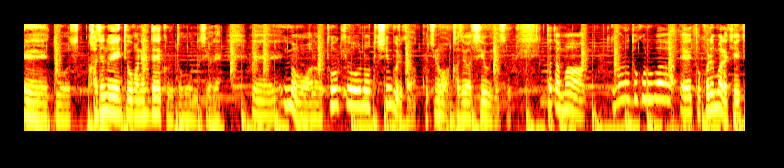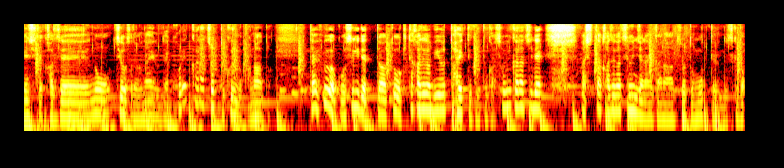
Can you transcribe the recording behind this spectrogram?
えーと、風の影響がね出てくると思うんですよね。えー、今もあの東京の都心部よりかはこっちの方が風は強いです。ただまあ今のところは、えーと、これまで経験してた風の強さではないのでこれからちょっと来るのかなと。台風がこう過ぎてった後北風がビューッと入ってくるとかそういう形で明日風が強いんじゃないかなとちょっと思ってるんですけど、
